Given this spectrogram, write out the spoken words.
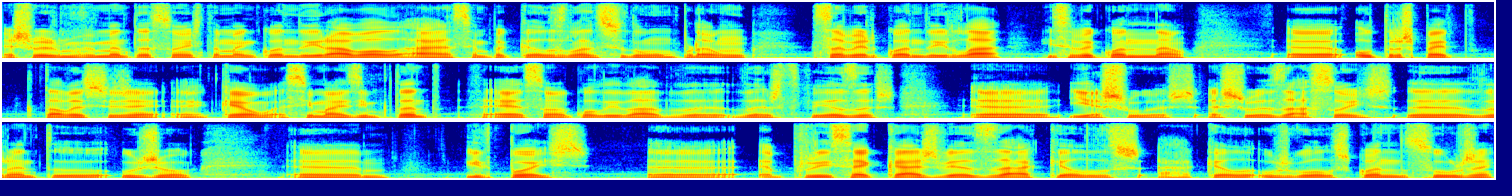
as suas movimentações também quando ir à bola. Há sempre aqueles lances de um para um, saber quando ir lá e saber quando não. Eh, outro aspecto talvez seja eh, que é assim mais importante é, são a qualidade da- das defesas eh, e as suas, as suas ações eh, durante o, o jogo. Um, e depois, uh, é por isso é que às vezes há aqueles, há aquele, os golos quando surgem,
